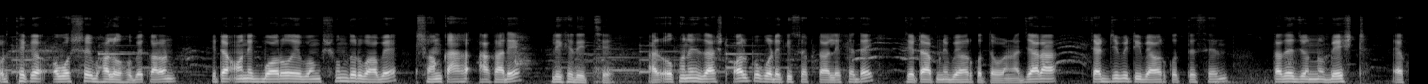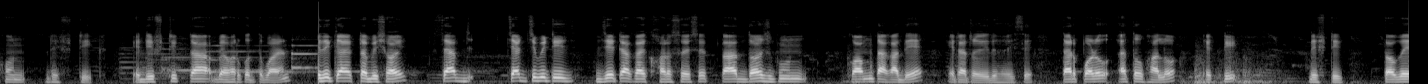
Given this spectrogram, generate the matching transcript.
ওর থেকে অবশ্যই ভালো হবে, কারণ এটা অনেক বড় এবং সুন্দরভাবে সংখ্যা আকারে লিখে দিচ্ছে। আর ওখানে জাস্ট অল্প করে কিছু একটা লিখে দেয়। যেটা আপনি ব্যবহার করতে পারেন না। যারা চ্যাট জিবিটি ব্যবহার করতেছেন, তাদের জন্য বেস্ট এখন ডিস্ট্রিক্ট এই ডিস্ট্রিক্টটা ব্যবহার করতে পারেন। এদিকে একটা বিষয় চ্যাট চ্যাট জিবিটি যে টাকায় খরচ হয়েছে, তার দশ গুণ কম টাকা দিয়ে এটা তৈরি হয়েছে। তারপরেও এত ভালো একটি ডিস্ট্রিক্ট তবে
